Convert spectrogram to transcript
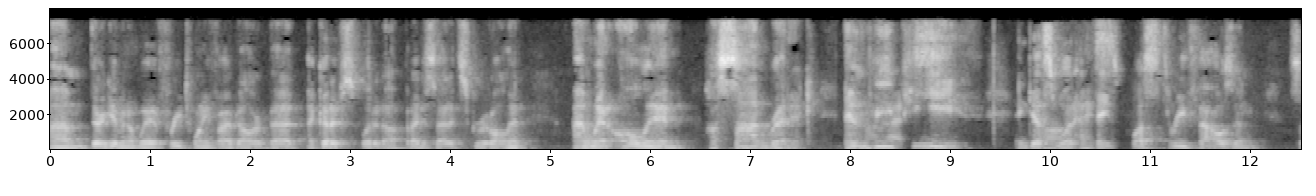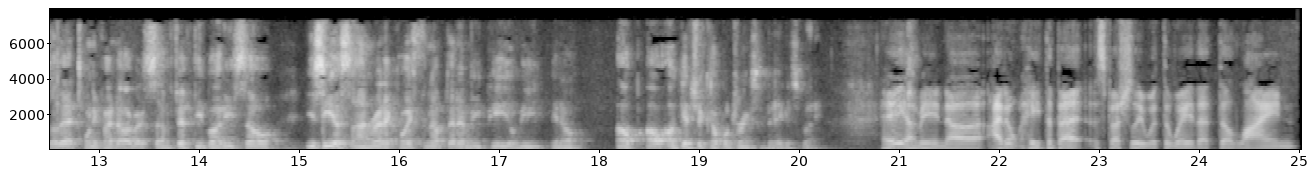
Um, they're giving away a free $25 bet. I could have split it up, but I decided to screw it all in. I went all in Haason Reddick, MVP. Right. And guess oh, what? Nice. It pays plus 3000 So that $25 bet, 750 buddy. So you see Haason Reddick hoisting up that MVP, you'll be, you know, I'll, I'll, I'll get you a couple drinks in Vegas, buddy. Hey, I mean, uh, I don't hate the bet, especially with the way that the line,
